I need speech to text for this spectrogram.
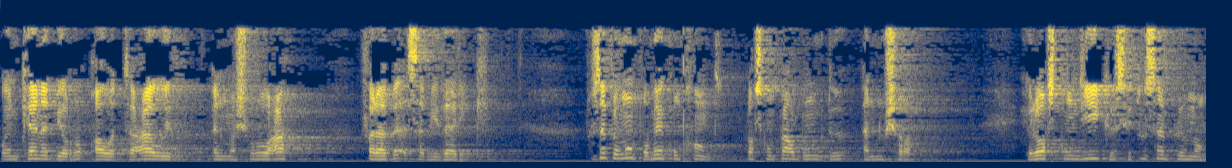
وإن كانت بالرقى والتعاوذ المشروعة فلا بأس بذلك Tout simplement pour bien comprendre, lorsqu'on parle donc de An-Nushra, et lorsqu'on dit que c'est tout simplement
